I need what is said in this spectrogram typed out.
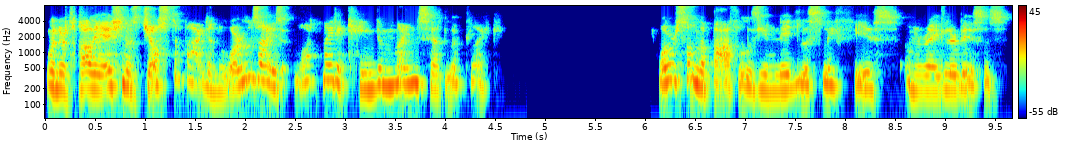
When retaliation is justified in the world's eyes, what might a kingdom mindset look like? What are some of the battles you needlessly face on a regular basis?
